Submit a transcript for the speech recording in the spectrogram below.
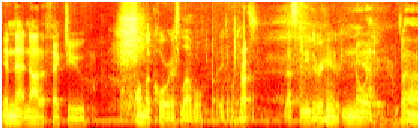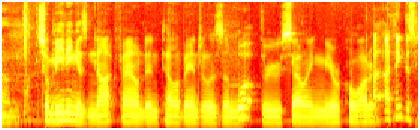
and that not affect you on the chorus level? But anyway, that's, that's neither here nor there. But um, so meaning is not found in televangelism Well- through selling miracle water. I I think this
